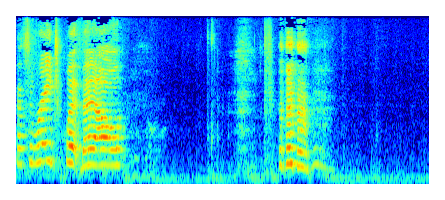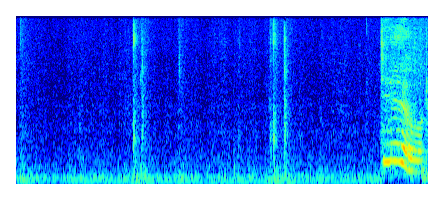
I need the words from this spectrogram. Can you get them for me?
That's a rage quit bell. Dude.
